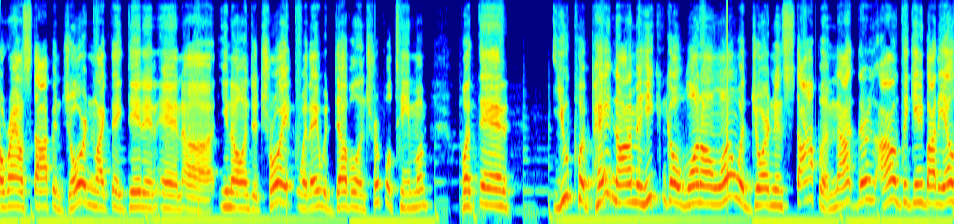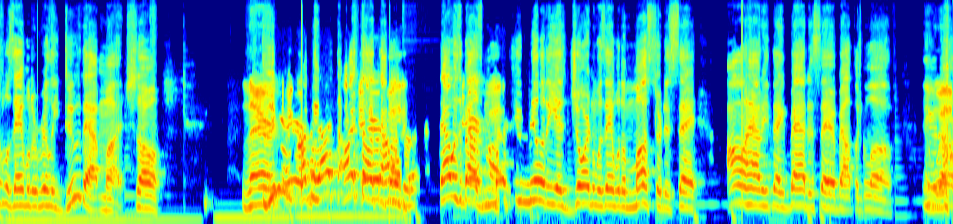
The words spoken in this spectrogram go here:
around stopping Jordan like they did in in uh you know in Detroit where they would double and triple team him, but then you put Payton on him and he can go one on one with Jordan and stop him. Not there's I don't think anybody else was able to really do that much. So Larry, he- I mean, I, I thought that was, everybody- that was about as much humility as Jordan was able to muster to say, I don't have anything bad to say about the glove. You well, know,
